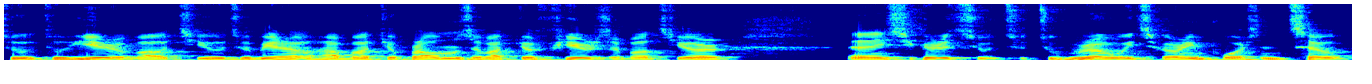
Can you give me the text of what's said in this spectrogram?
to, to hear about you, to hear about your problems, about your fears, about your uh, insecurities, to, to, to grow. It's very important. So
